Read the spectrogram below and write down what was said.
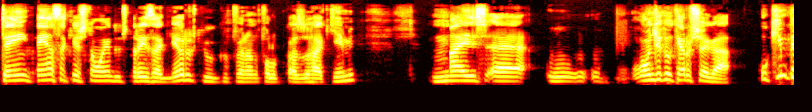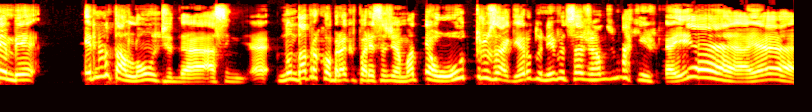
tem, tem essa questão aí dos três zagueiros, que, que o Fernando falou por causa do Hakimi, mas é, o, o, onde que eu quero chegar? O Kim Pembe ele não tá longe da, assim, é, não dá pra cobrar que o Paris Saint-Germain tenha outro zagueiro do nível de Sérgio Ramos e Marquinhos, porque aí é, aí é,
